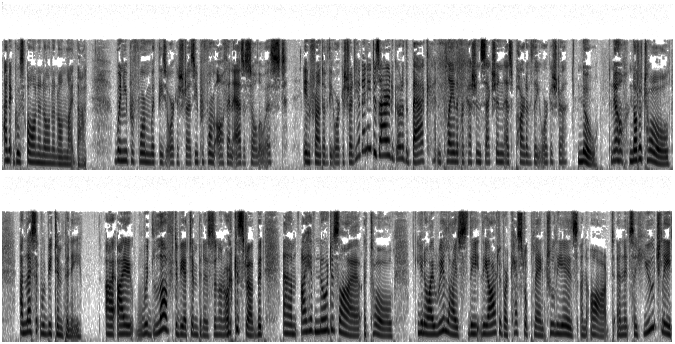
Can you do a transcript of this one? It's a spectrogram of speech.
And it goes on and on and on like that. When you perform with these orchestras, you perform often as a soloist in front of the orchestra. Do you have any desire to go to the back and play in the percussion section as part of the orchestra? No. No. Not at all. Unless it would be timpani. I, I would love to be a timpanist in an orchestra, but um, I have no desire at all. You know, I realise the, the art of orchestral playing truly is an art, and it's a hugely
